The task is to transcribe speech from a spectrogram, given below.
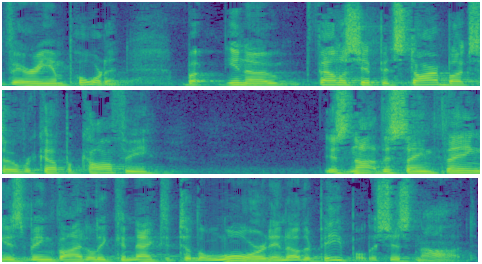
very important. But, you know, fellowship at Starbucks over a cup of coffee is not the same thing as being vitally connected to the Lord and other people. It's just not.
